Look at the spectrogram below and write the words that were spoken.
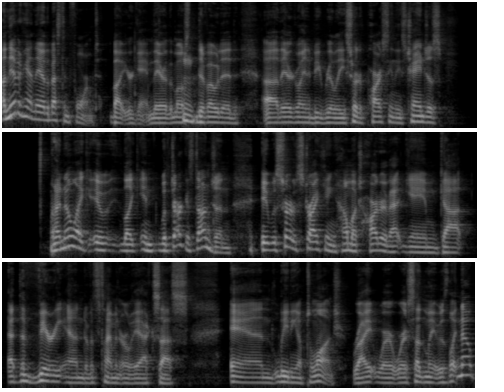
On the other hand, they are the best informed about your game. They are the most mm-hmm. devoted. Uh, they are going to be really sort of parsing these changes. I know, like it, like in with Darkest Dungeon, it was sort of striking how much harder that game got at the very end of its time in early access and leading up to launch. Right, where where suddenly it was like, nope,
